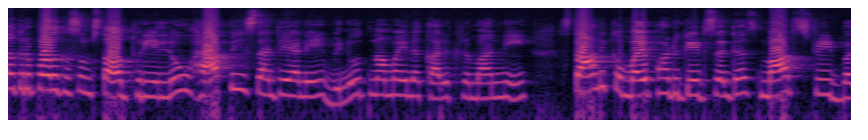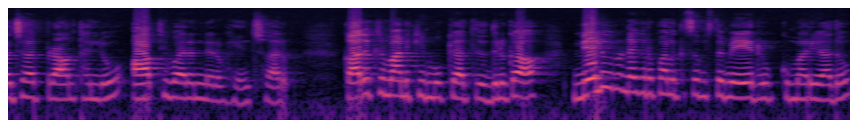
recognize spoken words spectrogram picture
నగరపాలక సంస్థ ఆధ్వర్యంలో హ్యాపీ సండే అనే వినూత్నమైన కార్యక్రమాన్ని స్థానిక Mypadu gate centre smart street బజార్ ప్రాంతంలో ఆదివారం నిర్వహించారు. కార్యక్రమానికి ముఖ్య అతిథులుగా నెల్లూరు నగరపాలక సంస్థ మేయర్ రూప్ కుమార్ యాదవ్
